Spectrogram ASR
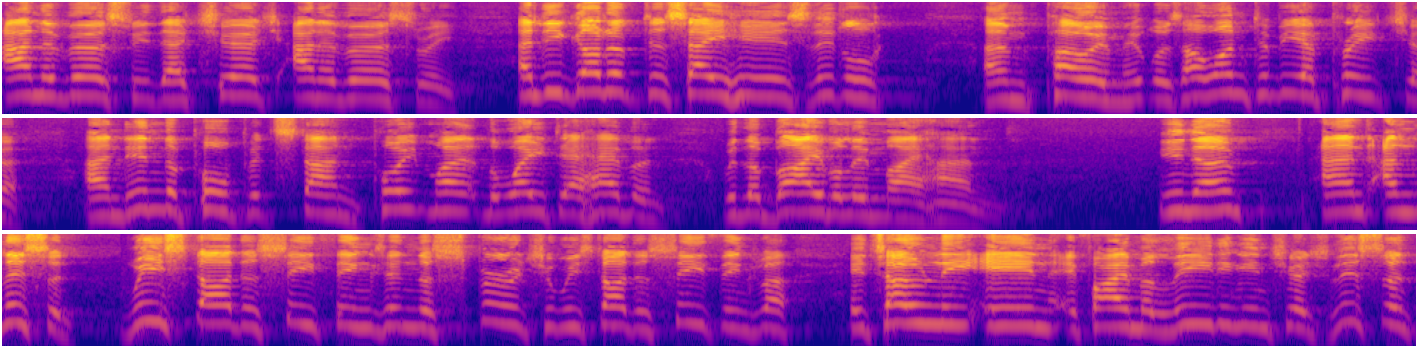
anniversary, their church anniversary. And he got up to say his little um, poem. It was, I want to be a preacher and in the pulpit stand, point my, the way to heaven with the Bible in my hand. You know? And, and listen, we start to see things in the spiritual. We start to see things, well, it's only in, if I'm a leading in church. Listen,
